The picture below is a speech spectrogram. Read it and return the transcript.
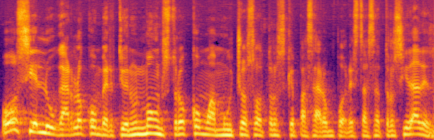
o si el lugar lo convirtió en un monstruo como a muchos otros que pasaron por estas atrocidades.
